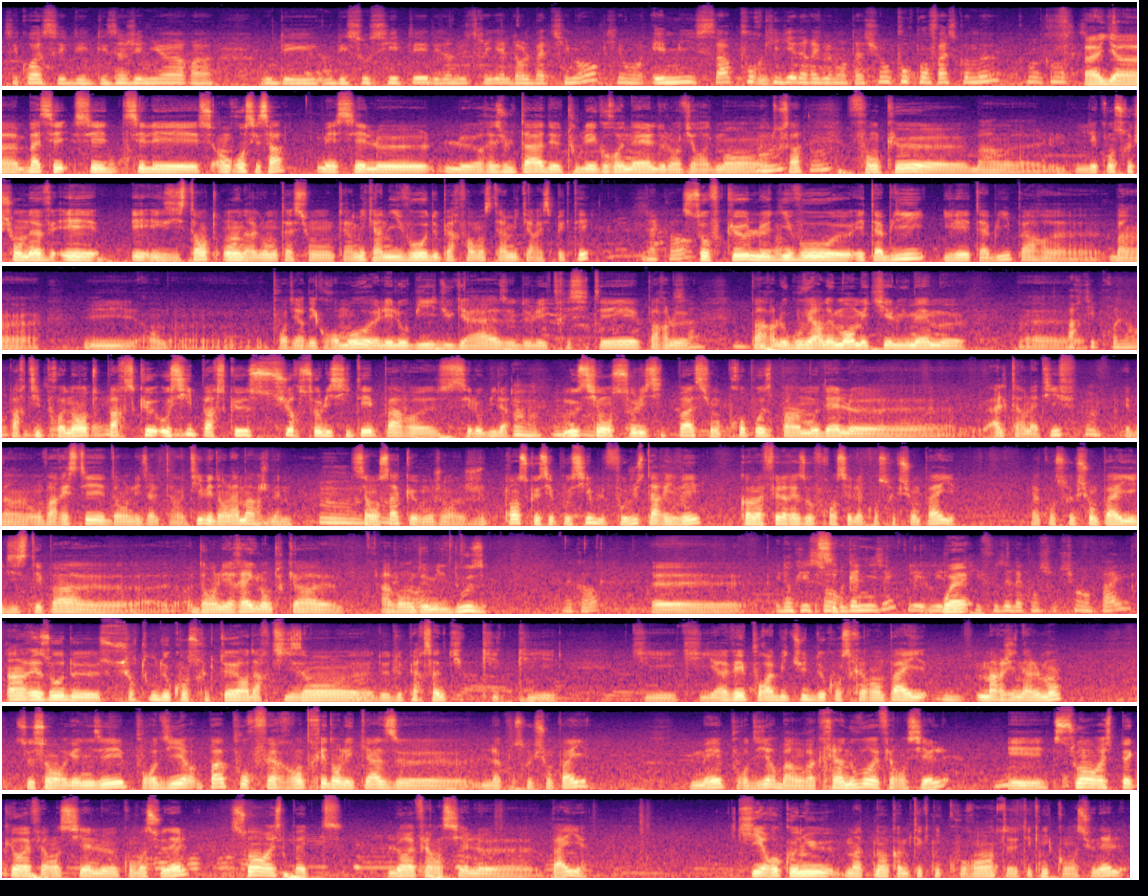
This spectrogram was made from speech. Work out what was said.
C'est quoi? C'est des, des ingénieurs euh, ou, des, ou des sociétés, des industriels dans le bâtiment qui ont émis ça pour qu'il y ait des réglementations, pour qu'on fasse comme eux? Comment, comment ça se Euh, bah c'est, les, en gros, c'est ça, mais c'est le, le résultat de tous les Grenelles de l'environnement, Mhm, tout ça, mhm. font que euh, bah, euh, les constructions neuves et, et existantes ont une réglementation thermique, un niveau de performance thermique à respecter. D'accord. Sauf que le niveau euh, établi, il est établi par, euh, ben, en- pour dire des gros mots, euh, les lobbies du gaz, de l'électricité, par le, ça. par le gouvernement, mais qui est lui-même euh, euh, Partie prenante. partie des autres, prenante, oui. parce que, aussi parce que sursollicité par euh, ces lobbies-là. Mhm, mhm, Nous, mhm. si on sollicite pas, si on propose pas un modèle euh, alternatif, Mm. eh ben, on va rester dans les alternatives et dans la marge même. C'est en ça que moi, j'en- je pense que c'est possible. Il faut juste arriver, comme a fait le réseau français de la construction paille. La construction paille n'existait pas euh, dans les règles, en tout cas euh, avant D'accord. 2012. D'accord. Euh, Et donc ils sont organisés, les, les Ouais. gens qui faisaient de la construction en paille? Un réseau de surtout de constructeurs, d'artisans, euh, Mhm. de, de personnes qui, qui, qui, qui, qui avaient pour habitude de construire en paille marginalement se sont organisés pour dire, pas pour faire rentrer dans les cases euh, la construction paille, mais pour dire bah, on va créer un nouveau référentiel et Mhm, soit on respecte le référentiel conventionnel, soit on respecte le référentiel euh, paille, qui est reconnu maintenant comme technique courante, euh, technique conventionnelle.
